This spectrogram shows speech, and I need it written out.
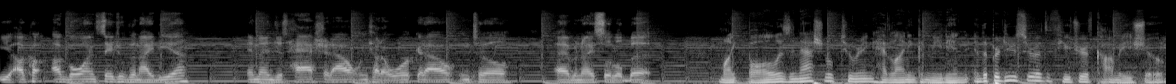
yeah, I'll, I'll go on stage with an idea and then just hash it out and try to work it out until I have a nice little bit. Mike Ball is a national touring headlining comedian and the producer of the Future of Comedy show.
